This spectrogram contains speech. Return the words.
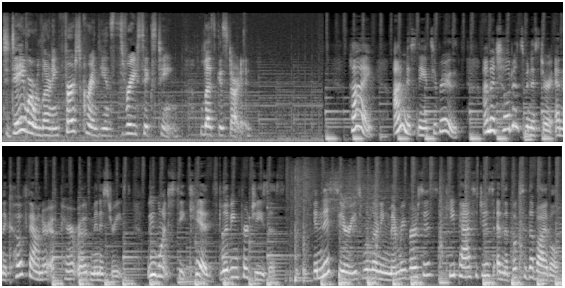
Today we're learning 1 Corinthians 3.16. Let's get started. Hi, I'm Miss Nancy Ruth. I'm a children's minister and the co-founder of Parent Road Ministries. We want to see kids living for Jesus. In this series, we're learning memory verses, key passages, and the books of the Bible.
